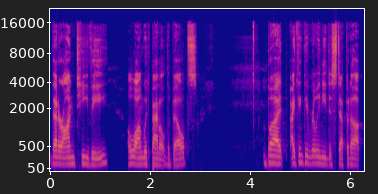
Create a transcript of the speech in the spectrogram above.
that are on TV along with Battle of the Belts. But I think they really need to step it up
